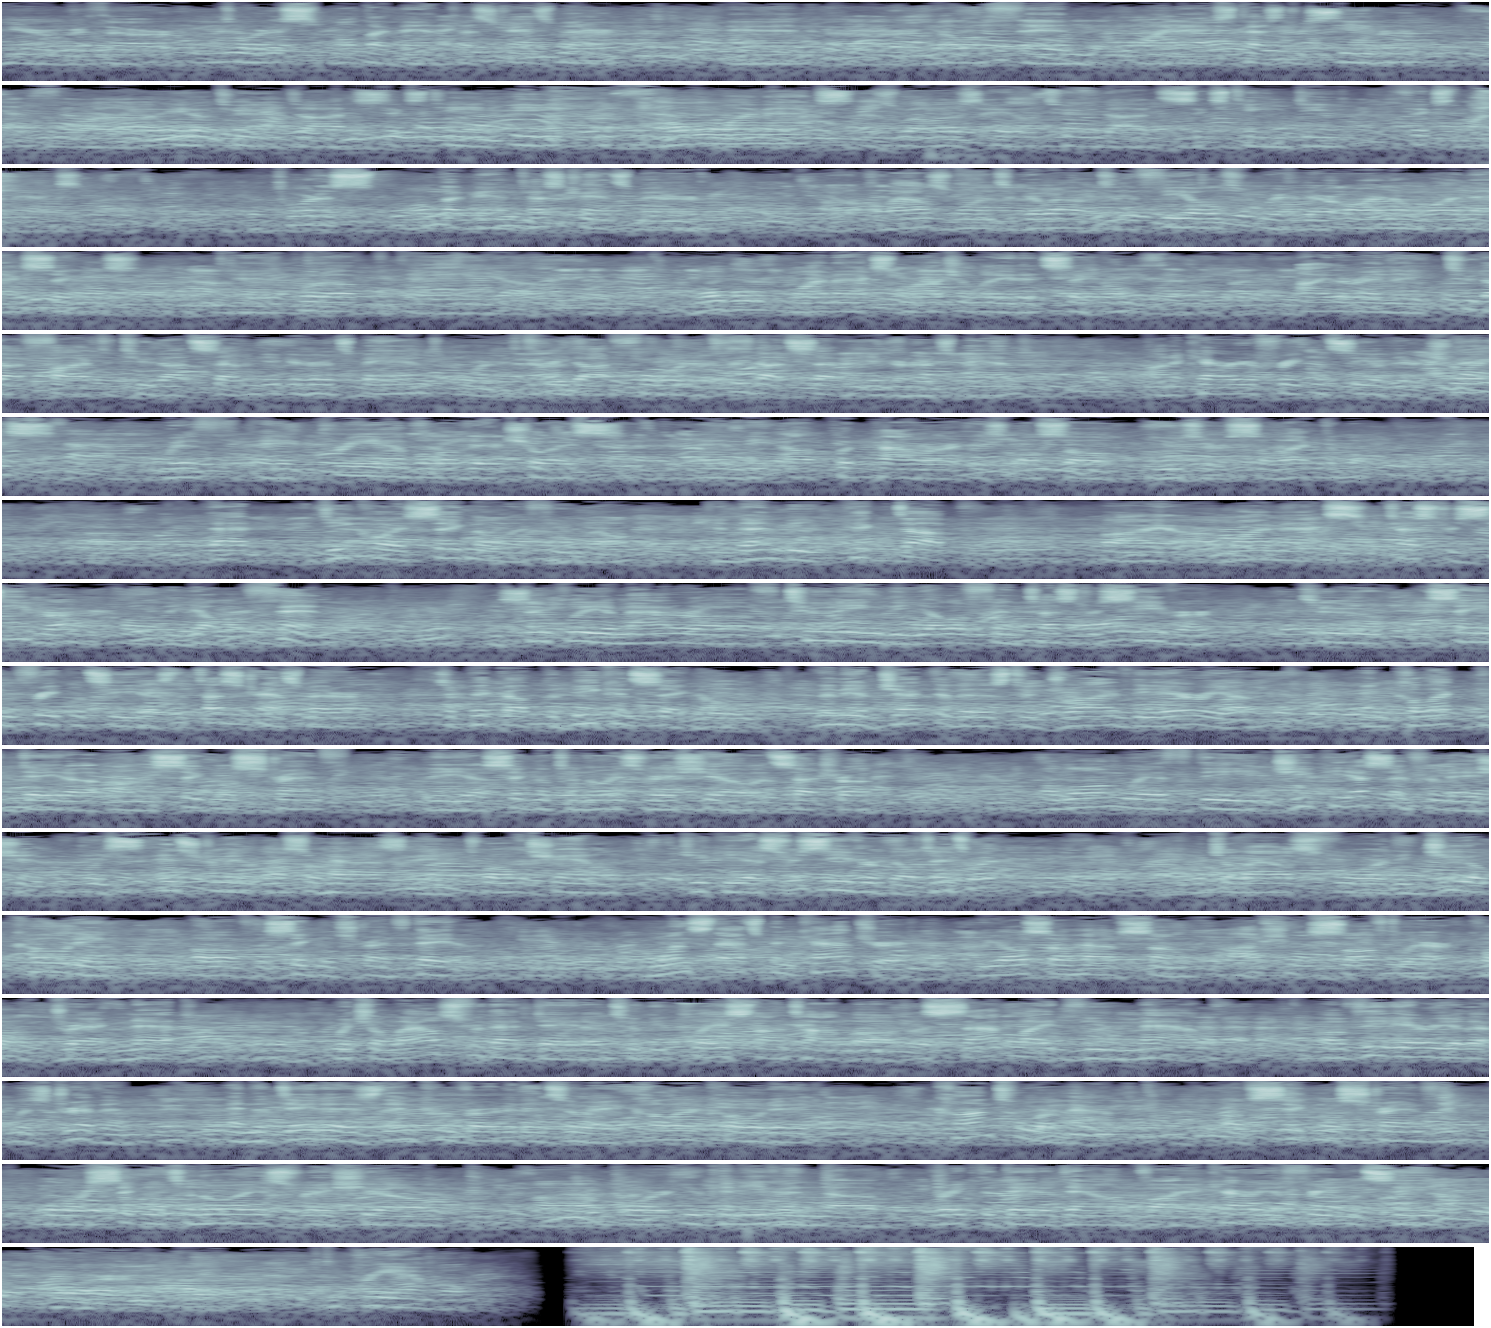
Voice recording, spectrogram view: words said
our Tortoise multi-band test transmitter and our Yellowfin WiMAX test receiver for uh, 802.16e mobile WiMAX as well as 802.16d fixed WiMAX. The Tortoise multi-band test transmitter uh, allows one to go out into the field where there are no WiMAX signals and put up a uh, mobile WiMAX modulated signal either in a 2.5 to 2.7 gigahertz band or the 3.4 to 3.7 gigahertz band on a carrier frequency of their choice with a preamble of their choice and the output power is also user selectable. That decoy signal, if you will, can then be picked up by our WiMAX test receiver called the Yellowfin. It's simply a matter of tuning the Yellowfin test receiver to the same frequency as the test transmitter to pick up the beacon signal. Then the objective is to drive the area and collect the data on the signal strength, the uh, signal to noise ratio, etc along with the GPS information. This instrument also has a 12-channel GPS receiver built into it, which allows for the geocoding of the signal strength data. Once that's been captured, we also have some optional software called Dragnet, which allows for that data to be placed on top of a satellite view map of the area that was driven, and the data is then converted into a color-coded contour map of signal strength or signal to noise ratio, uh, or you can even uh, break the data down via carrier frequency or preamble.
